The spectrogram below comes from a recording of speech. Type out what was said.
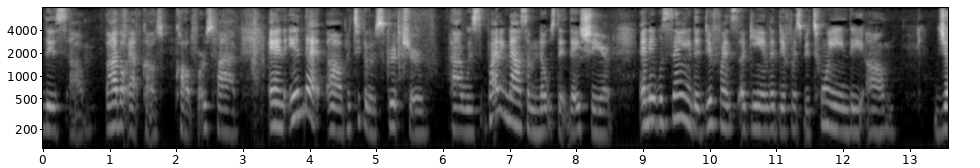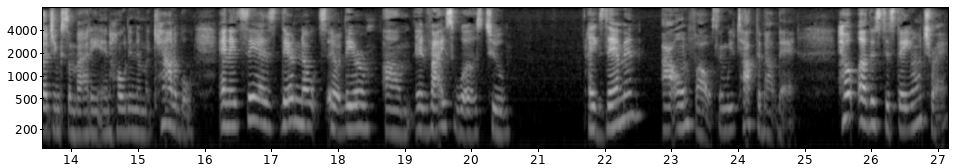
this um, Bible app called, called First Five. And in that uh, particular scripture, I was writing down some notes that they shared. And it was saying the difference, again, the difference between the um, judging somebody and holding them accountable. And it says their notes or their um, advice was to examine our own faults. And we've talked about that help others to stay on track,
